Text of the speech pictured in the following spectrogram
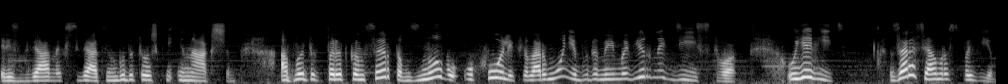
різдвяних свят. Він буде трошки інакшим. А перед, перед концертом знову у холі філармонії буде неймовірне дійство. Уявіть, зараз я вам розповім.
